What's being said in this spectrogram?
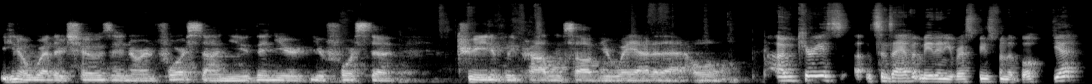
you know whether chosen or enforced on you, then you're you're forced to creatively problem solve your way out of that hole. I'm curious, uh, since I haven't made any recipes from the book yet,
